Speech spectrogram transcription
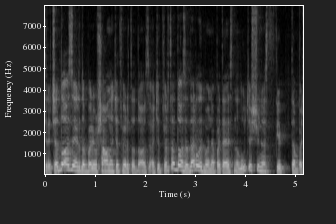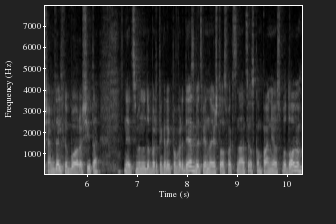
trečia dozė ir dabar jau šauna ketvirtą dozę. O ketvirta dozė dar labiau nepateisina lūkesčių, nes kaip tam pačiam Delfi buvo rašyta, neatsimenu dabar tikrai pavardės, bet viena iš tos vakcinacijos kompanijos vadovių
